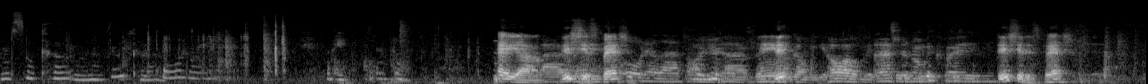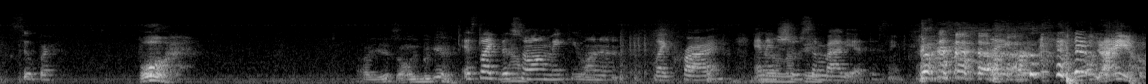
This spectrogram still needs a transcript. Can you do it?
I'm so cold. I'm so cold. Okay, let's go. Hey uh, y'all, this shit special. Oh, that live Oh, yeah. Live band gonna be hard with it. That shit gonna be crazy. This shit is special. Super. Boy. Oh yeah, it's only beginning. It's like the song make you wanna like cry and then shoot lucky. somebody at the same time. Damn.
